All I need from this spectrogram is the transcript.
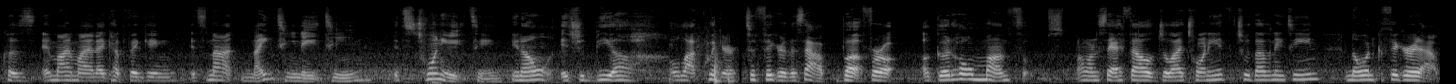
because in my mind I kept thinking it's not 1918, it's 2018. You know, it should be a whole lot quicker to figure this out. But for a good whole month. I want to say I fell July 20th, 2018. No one could figure it out.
